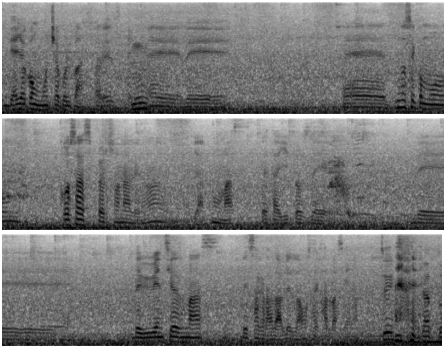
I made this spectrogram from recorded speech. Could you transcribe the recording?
sentía yo como mucha culpa, ¿sabes? Mm. Eh, de, eh, no sé, como cosas personales, ¿no? Ya como más detallitos de, de, de vivencias más desagradables, vamos a dejarlo así, ¿no? Sí, capto.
